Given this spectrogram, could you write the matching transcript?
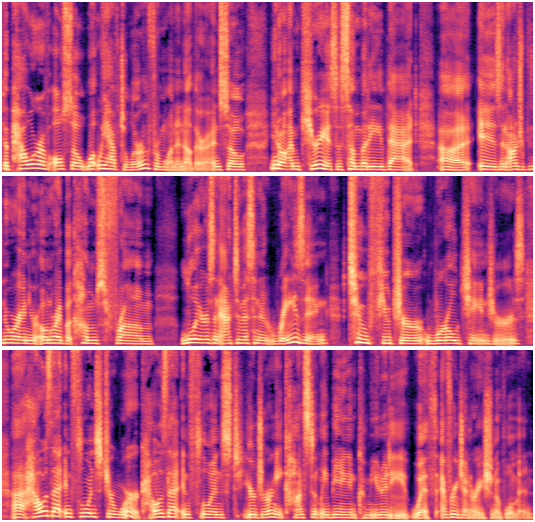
the power of also what we have to learn from one another. And so, you know, I'm curious as somebody that uh, is an entrepreneur in your own right, but comes from lawyers and activists and raising two future world changers. Uh, Uh, how has that influenced your work? How has that influenced your journey constantly being in community with every generation of women?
